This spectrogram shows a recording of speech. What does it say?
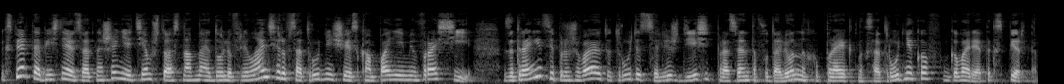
Эксперты объясняют соотношение тем, что основная доля фрилансеров сотрудничает с компаниями в России. За границей проживают и трудятся лишь 10% удаленных и проектных сотрудников, говорят эксперты.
